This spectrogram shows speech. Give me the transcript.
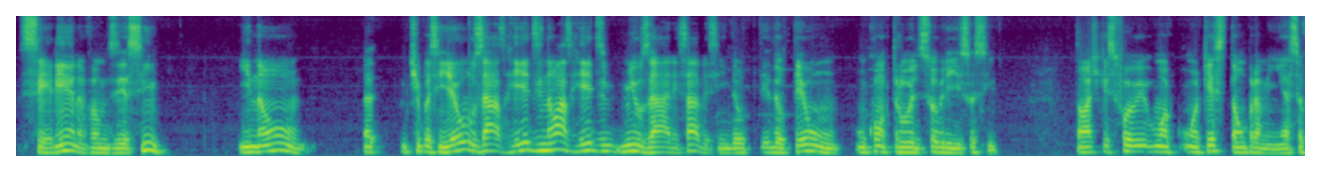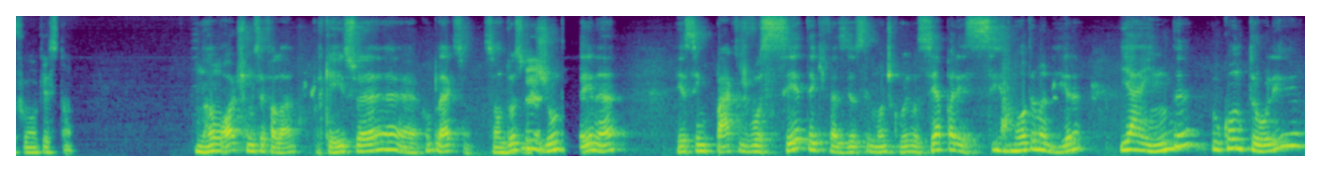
serena, vamos dizer assim, e não é, tipo assim, eu usar as redes e não as redes me usarem, sabe? Assim, de eu, de eu ter um, um controle sobre isso, assim. Então, acho que isso foi uma, uma questão para mim, essa foi uma questão. Não, ótimo você falar, porque isso é complexo. São duas coisas é. juntas aí, né? Esse impacto de você ter que fazer esse monte de coisa, você aparecer de uma outra maneira, e ainda o controle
